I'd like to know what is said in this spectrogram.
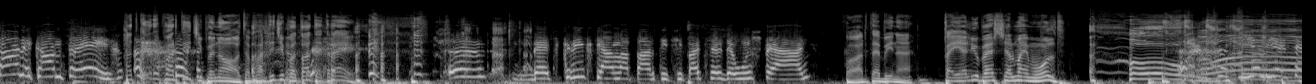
care, cam trei. Care participe, no? Te participă toate trei? Uh, Deci Cristian a participat cel de 11 ani. Foarte bine. Pe el iubești cel mai mult? Oh! El este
